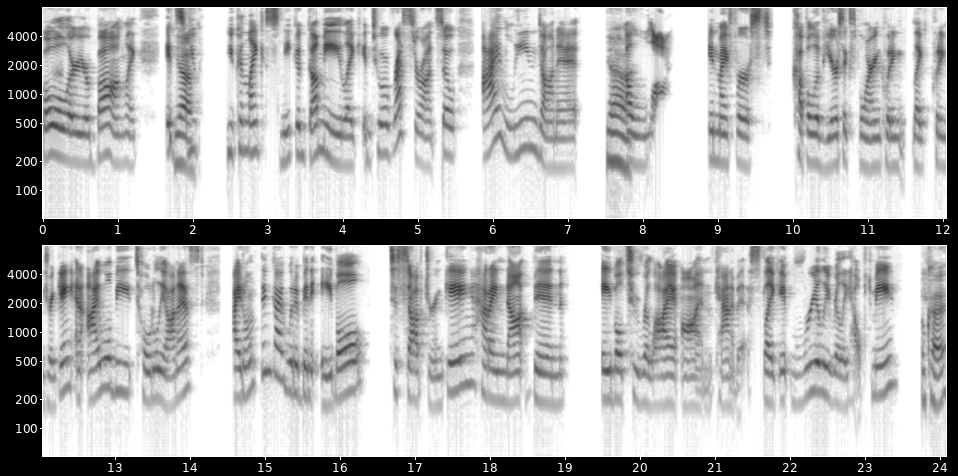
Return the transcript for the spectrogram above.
bowl or your bong. Like it's yeah. you you can like sneak a gummy like into a restaurant. So I leaned on it yeah. a lot in my first couple of years exploring quitting like quitting drinking and I will be totally honest, I don't think I would have been able to stop drinking had I not been able to rely on cannabis. Like it really really helped me. Okay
